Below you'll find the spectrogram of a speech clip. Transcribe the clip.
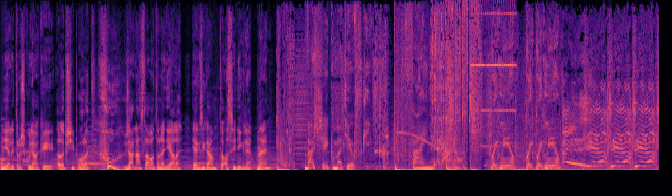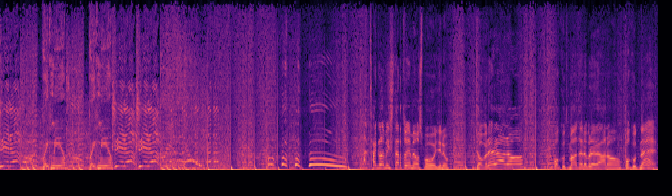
měli trošku nějaký lepší pohled. Fuh, žádná slava to není, ale jak říkám, to asi nikde, ne? Vašek Matějovský. Fajn ráno. Wake me up, wake, wake me up. Hey. Get up, get up, get up, get up. Wake me up, wake me up. Get up, get up. A takhle my startujeme 8 hodinu. Dobré ráno, pokud máte dobré ráno, pokud ne,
